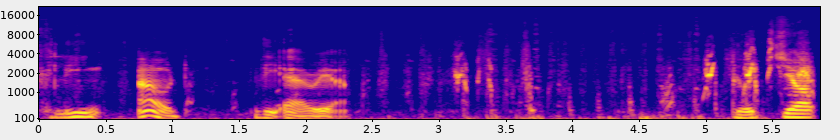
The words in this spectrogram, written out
clean out the area. Good job.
